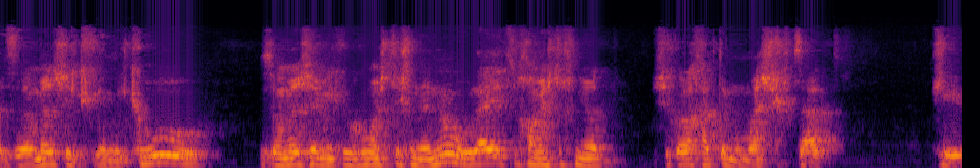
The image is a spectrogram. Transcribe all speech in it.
זה אומר שהם יקרו, זה אומר שהם יקרו כמו שתכננו, אולי יצאו חמש תוכניות שכל אחת תמומש קצת, כי,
